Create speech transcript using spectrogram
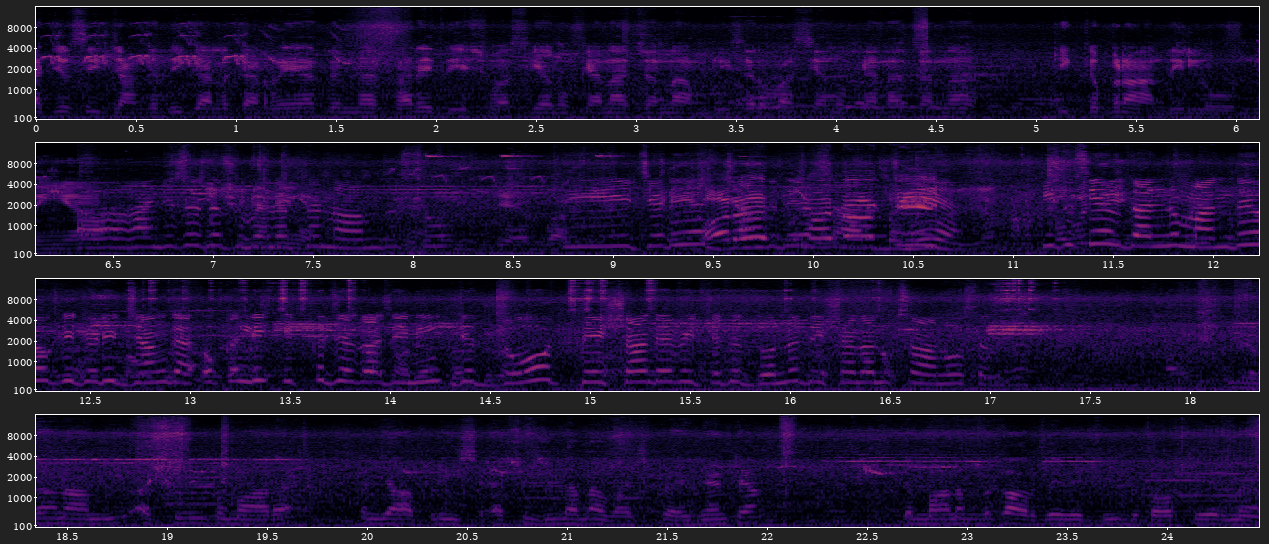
ਅੱਜ ਅਸੀਂ ਜੰਗ ਦੀ ਗੱਲ ਕਰ ਰਹੇ ਹਾਂ ਤੇ ਮੈਂ ਸਾਰੇ ਦੇਸ਼ ਵਾਸੀਆਂ ਨੂੰ ਕਹਿਣਾ ਚਾਹੁੰਦਾ ਅੰਮ੍ਰਿਤਸਰ ਵਾਸੀਆਂ ਨੂੰ ਕਹਿਣਾ ਚਾਹੁੰਦਾ ਕਿ ਘਬਰਾਉਣ ਦੀ ਲੋੜ ਨਹੀਂ ਆ। ਹਾਂਜੀ ਸਰ ਸਭ ਤੋਂ ਪਹਿਲਾਂ ਆਪਣਾ ਨਾਮ ਦੱਸੋ। ਕਿ ਜਿਹੜੇ ਇਹ ਜੰਗ ਦੇ ਅਸਾਰ ਬਣੇ ਆ ਕੀ ਤੁਸੀਂ ਇਸ ਗੱਲ ਨੂੰ ਮੰਨਦੇ ਹੋ ਕਿ ਜਿਹੜੀ ਜੰਗ ਹੈ ਉਹ ਕੱਲੀ ਇੱਕ ਜਗ੍ਹਾ ਦੀ ਨਹੀਂ ਜੇ ਦੋ ਦੇਸ਼ਾਂ ਦੇ ਵਿੱਚ ਤੇ ਦੋਨੋਂ ਦੇਸ਼ਾਂ ਦਾ ਨੁਕਸਾਨ ਹੋ ਸਕਦਾ? ਹੈ ਮੇਰਾ ਨਾਮ ਜੀ ਅਸ਼ਵਨੀ ਕੁਮਾਰ ਹੈ। ਪੰਜਾਬ ਪੁਲਿਸ ਐਸੋਸੀਏਸ਼ਨ ਦਾ ਮੈਂ ਵਾਈਸ ਪ੍ਰੈਜ਼ੀਡੈਂਟ ਹਾਂ ਤੇ ਮਾਨਵ ਅਧਿਕਾਰ ਦੇ ਵਿੱਚ ਵੀ ਬਤੌਰ ਚੇਅਰਮੈਨ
